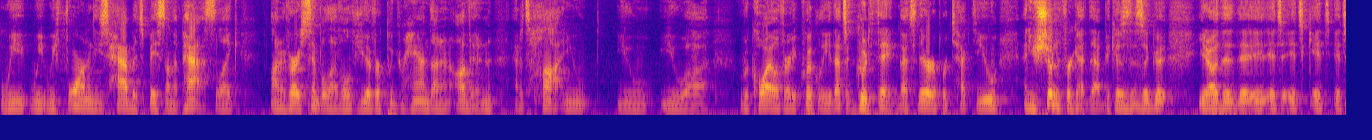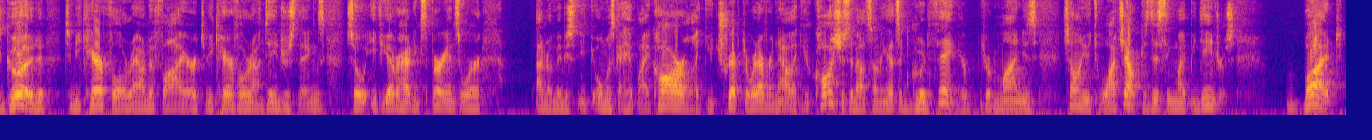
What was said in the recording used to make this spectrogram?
we, we, we form these habits based on the past. Like on a very simple level if you ever put your hand on an oven and it's hot and you you you uh, recoil very quickly. That's a good thing. That's there to protect you, and you shouldn't forget that because there's a good, you know, the, the, it's it's it's it's good to be careful around a fire, to be careful around dangerous things. So if you ever had an experience where I don't know, maybe you almost got hit by a car, or like you tripped or whatever. Now, like you're cautious about something. That's a good thing. Your your mind is telling you to watch out because this thing might be dangerous. But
